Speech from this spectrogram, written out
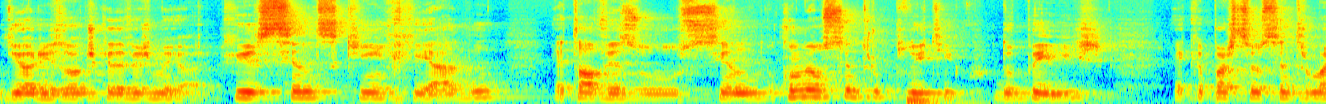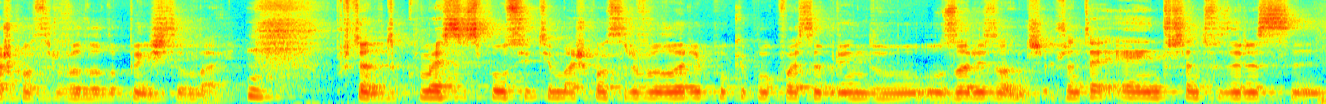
de horizontes cada vez maior. Que sente-se que em Riad é talvez o centro, como é o centro político do país, é capaz de ser o centro mais conservador do país também. Portanto, começa-se pelo sítio mais conservador e pouco a pouco vai-se abrindo os horizontes. Portanto, é, é interessante fazer esse,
